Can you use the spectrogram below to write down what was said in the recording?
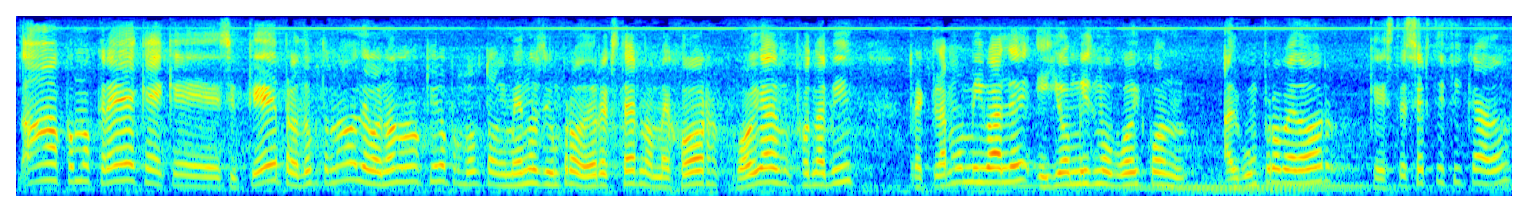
No, ¿cómo cree que, que si qué producto? No, digo, no, no, no quiero producto, ni menos de un proveedor externo, mejor voy a Infonavit, reclamo mi vale y yo mismo voy con algún proveedor que esté certificado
